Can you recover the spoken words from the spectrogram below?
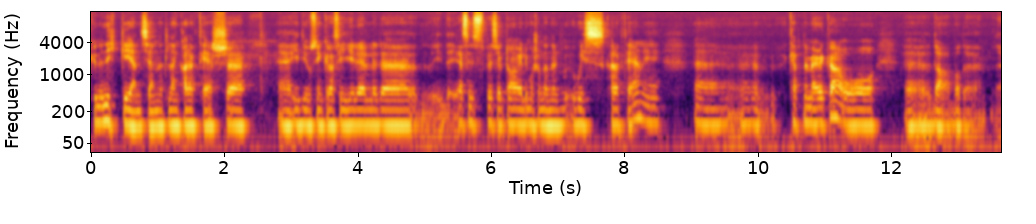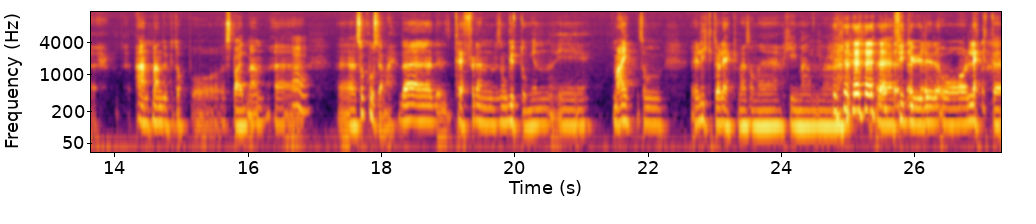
kunne nikke gjenkjennende til en karakters eh, eh, idiosynkrasier, eller eh, Jeg syns spesielt det var veldig morsom denne Wiz-karakteren i eh, Captain America, og eh, da både eh, Antman dukket opp, og Spiderman. Eh, Mm. eh, så koste jeg meg. Det, det treffer den liksom, guttungen i meg som likte å leke med sånne He-Man-figurer og lekte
